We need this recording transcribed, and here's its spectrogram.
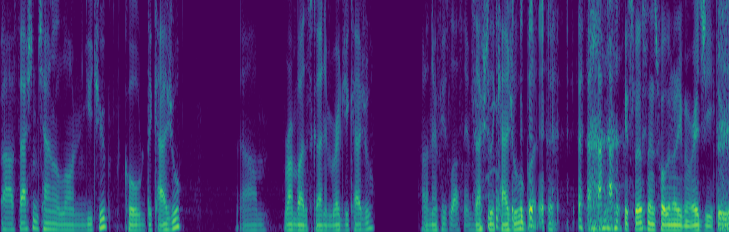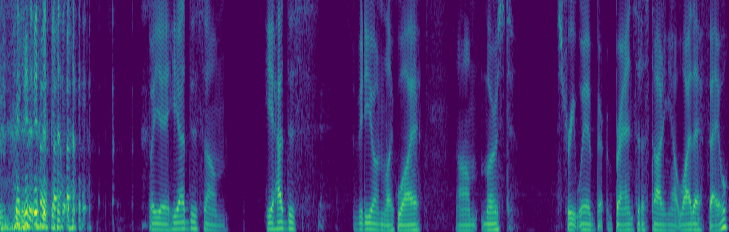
uh, fashion channel on YouTube called The Casual, um, run by this guy named Reggie Casual. I don't know if his last name's actually Casual, but his first name's probably not even Reggie. but yeah, he had this um, he had this video on like why um most streetwear b- brands that are starting out why they fail,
